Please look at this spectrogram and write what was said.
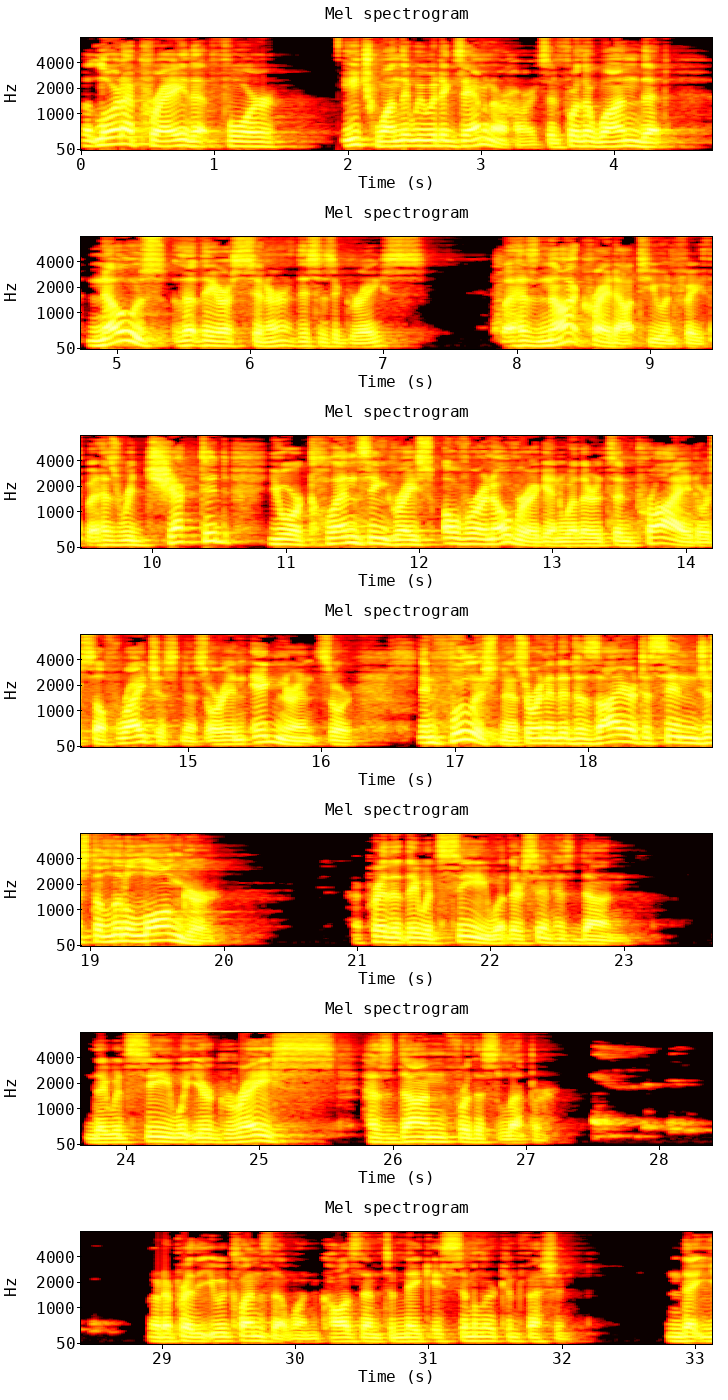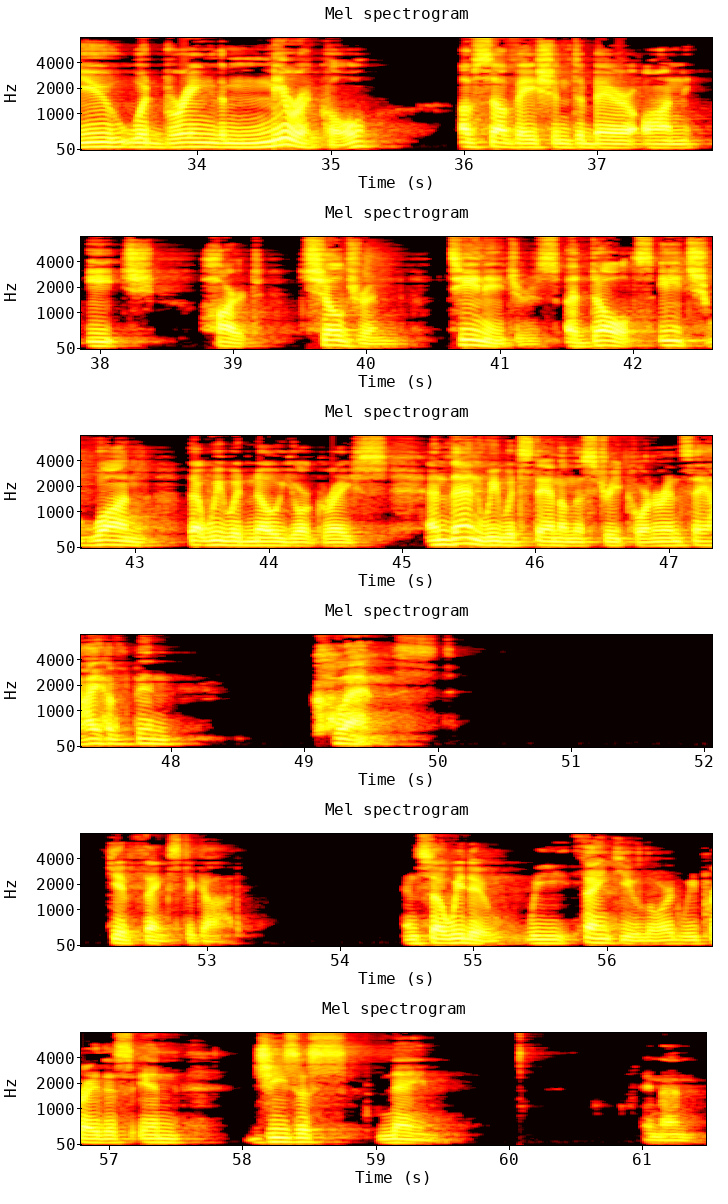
But Lord, I pray that for each one that we would examine our hearts, and for the one that knows that they are a sinner, this is a grace, but has not cried out to you in faith, but has rejected your cleansing grace over and over again, whether it's in pride or self-righteousness or in ignorance or in foolishness or in a desire to sin just a little longer. I pray that they would see what their sin has done. They would see what your grace has done for this leper. Lord, I pray that you would cleanse that one, cause them to make a similar confession, and that you would bring the miracle of salvation to bear on each heart, children, teenagers, adults, each one, that we would know your grace. And then we would stand on the street corner and say, I have been cleansed. Give thanks to God. And so we do. We thank you, Lord. We pray this in Jesus' name. Amen.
